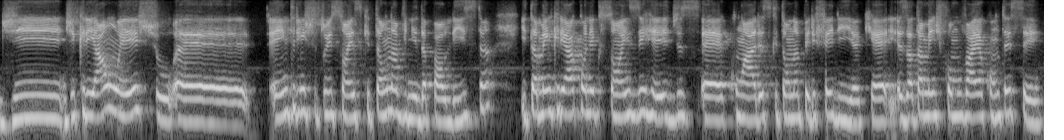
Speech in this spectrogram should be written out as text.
de, de criar um eixo é, entre instituições que estão na Avenida Paulista e também criar conexões e redes é, com áreas que estão na periferia, que é exatamente como vai acontecer.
